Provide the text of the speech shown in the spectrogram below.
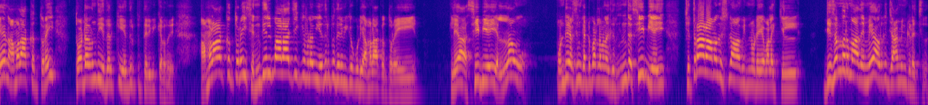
ஏன் அமலாக்கத்துறை தொடர்ந்து இதற்கு எதிர்ப்பு தெரிவிக்கிறது? அமலாக்கத்துறை செந்தில் பாலாஜிக்கு இவ்வளவு எதிர்ப்பு தெரிவிக்கக்கூடிய அமலாக்கத்துறை இல்லையா? சிபிஐ எல்லாம் ஒன்றிய அரசின் கட்டுப்பாட்டில் நடக்குது இந்த சிபிஐ சித்ரா ராமகிருஷ்ணாவினுடைய வழக்கில் டிசம்பர் மாதமே அவருக்கு ஜாமீன் கிடைச்சது.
